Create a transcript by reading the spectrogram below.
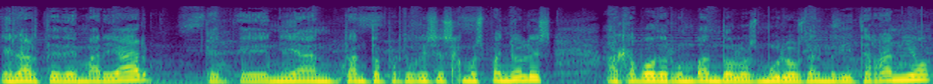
El arte de marear, que tenían tanto portugueses como españoles, acabó derrumbando los muros del Mediterráneo,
